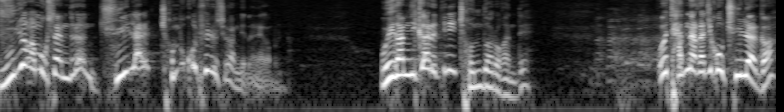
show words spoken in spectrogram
유명한 목사님들은 주일날 전부 골프를 쳐갑니다. 내가 보면. 왜 갑니까? 그랬더니 전도하러 간대. 왜 다른 날 가지고 주일날 가?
